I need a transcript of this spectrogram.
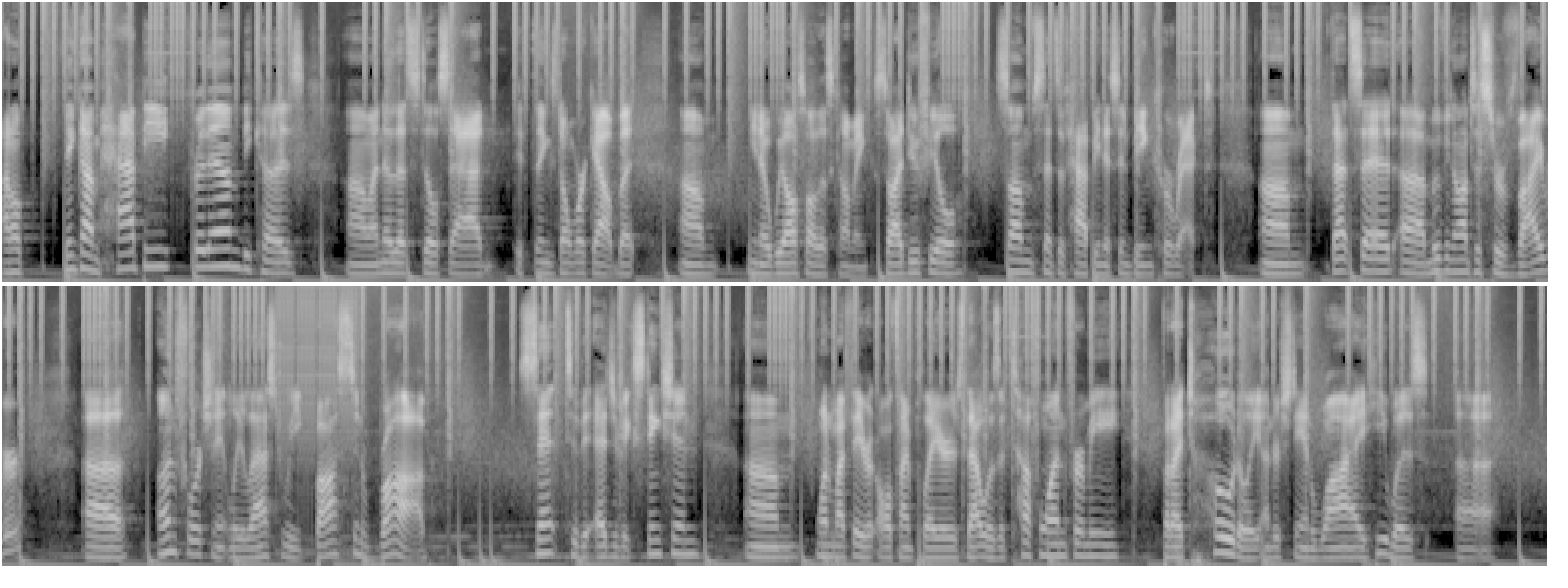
I don't think I'm happy for them because um, I know that's still sad if things don't work out, but um, you know, we all saw this coming. So I do feel some sense of happiness in being correct. Um, that said, uh, moving on to Survivor. Uh, unfortunately, last week, Boston Rob sent to the edge of extinction. Um, one of my favorite all time players. That was a tough one for me, but I totally understand why he was. Uh,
